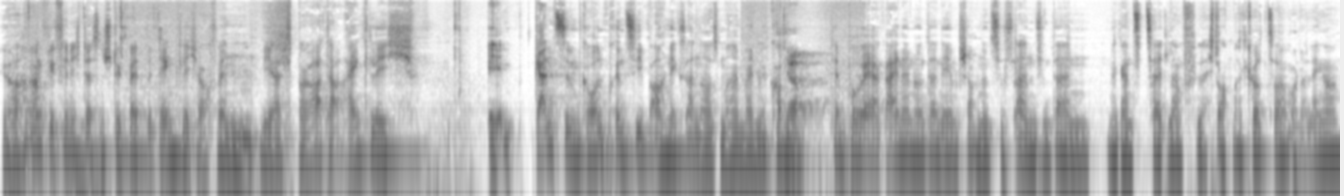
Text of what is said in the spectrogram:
Ja, irgendwie finde ich das ein Stück weit bedenklich, auch wenn mhm. wir als Berater eigentlich ganz im Grundprinzip auch nichts anderes machen. Ich meine, wir kommen ja. temporär rein in ein Unternehmen, schauen uns das an, sind dann eine ganze Zeit lang vielleicht auch mal kürzer oder länger.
